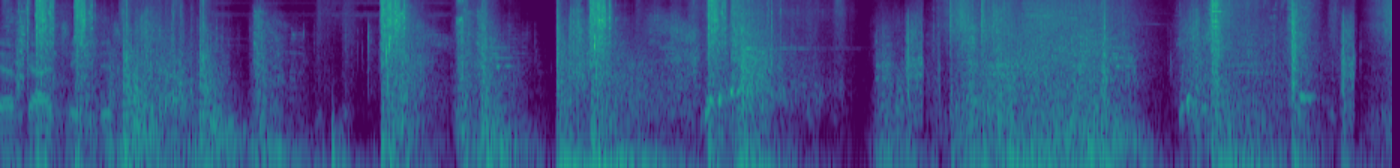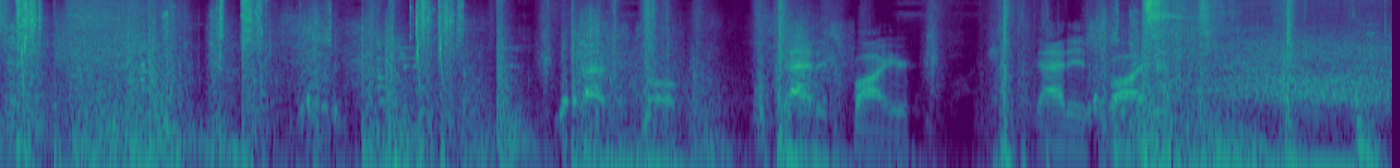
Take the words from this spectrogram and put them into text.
Def gotta take this one out. That is fire. That is fire.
